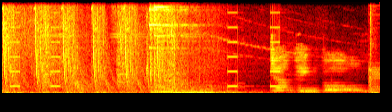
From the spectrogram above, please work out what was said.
Jumping ball.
